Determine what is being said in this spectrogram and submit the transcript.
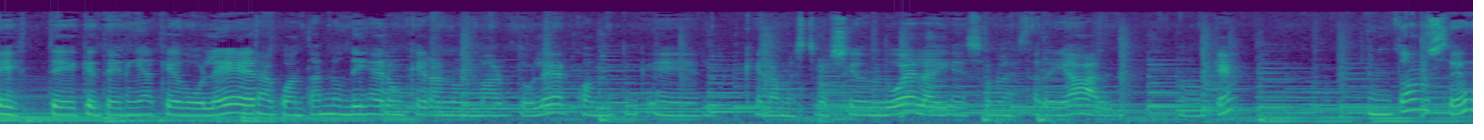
este, que tenía que doler. ¿A cuántas nos dijeron que era normal doler, cuando, eh, que la menstruación duela y eso no es real? Entonces,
